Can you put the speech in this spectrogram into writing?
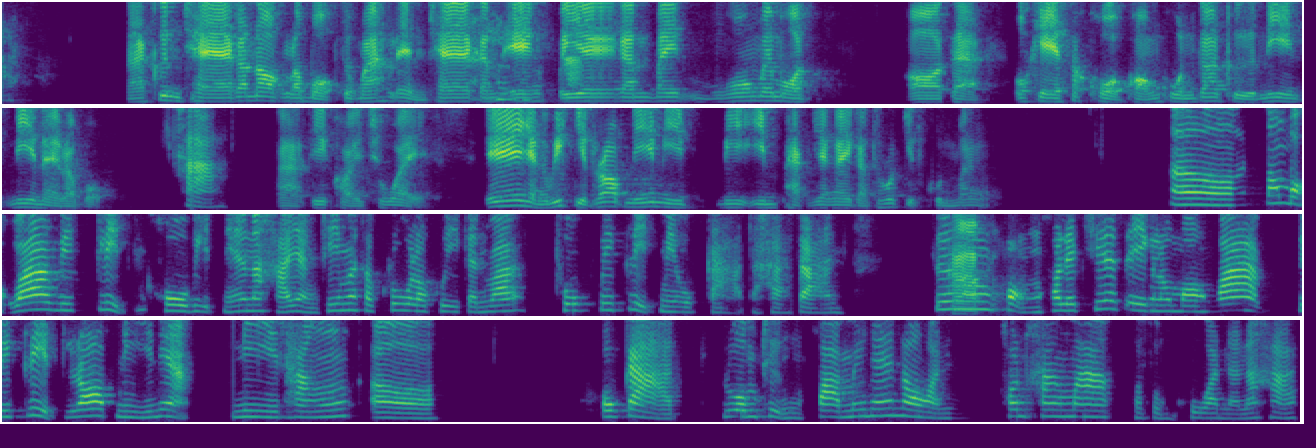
นะขึ้นแชร์ก็นอกระบบถูกไหมเล่นแชร์กันเองเปียกันไปงงไปหมดอ๋อแต่โอเคสโคปของคุณก็คือนี่นี่ในระบบค่ะ อ่าที่คอยช่วย เอ๊อย่างวิกฤตรอบนี้มีมีอิมแพกยังไงกับธุรกิจคุณบ้างเอ่อต้องบอกว่าวิกฤตโควิด เนี่ยนะคะ อย่างที่เมื่อสักครู่เราคุยกันว่าทุกวิกฤตมีโอกาสนะคะอาจารย์ ซึ่งของ c o l l e c t i o n เองเรามองว่าวิกฤตรอบนี้เนี่ยมีทั้งเอ่อโอกาสรวมถึงความไม่แน่นอนค่อนข้างมากพอสมควรนะนะคะ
